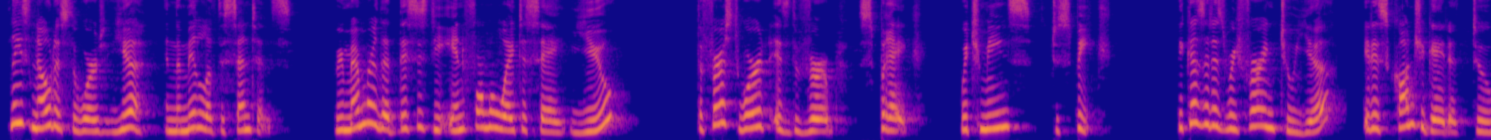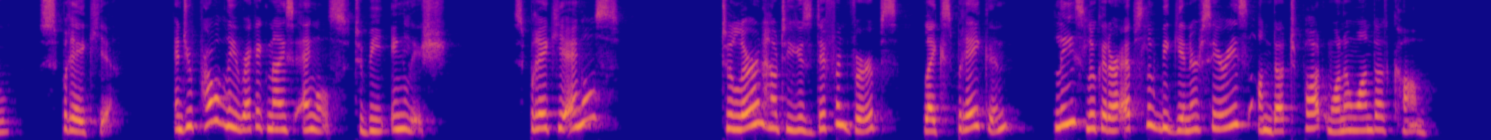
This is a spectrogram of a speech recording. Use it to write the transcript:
Please notice the word je in the middle of the sentence. Remember that this is the informal way to say you. The first word is the verb spreek, which means to speak. Because it is referring to je, it is conjugated to spreek je. And you probably recognize Engels to be English. Spreek je Engels? To learn how to use different verbs, like spreken, please look at our Absolute Beginner series on DutchPod101.com.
